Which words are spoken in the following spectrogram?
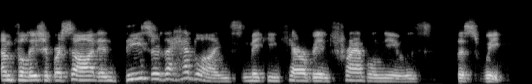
I'm Felicia Prasad, and these are the headlines making Caribbean travel news this week.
